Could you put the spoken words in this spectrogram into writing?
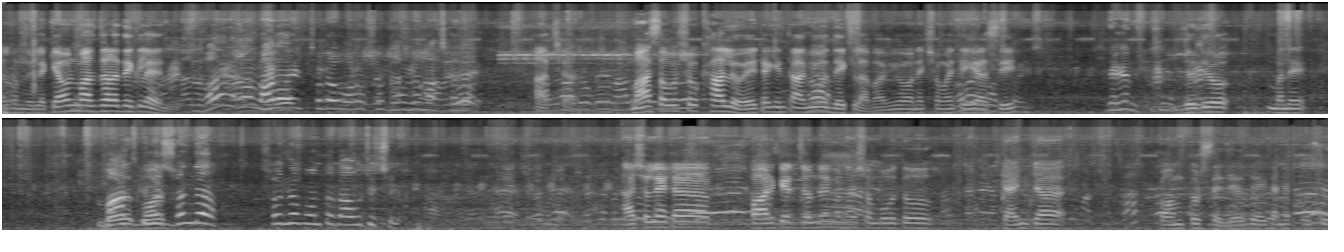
আলহামদুলিল্লাহ। কেমন মাছ ধরা দেখলেন? ভালো ছোট বড় সব ধরনের মাছ খেলে। আচ্ছা। মাছ অবশ্য খালো এটা কিন্তু আমিও দেখলাম। আমিও অনেক সময় থেকে আছি যদিও মানে সন্ধ্যা সন্ধ্যা পর্যন্ত দেওয়া উচিত ছিল। আসলে এটা পার্কের জন্যই মনে হয় সম্ভবত টাইমটা কম করছে যেহেতু এখানে প্রচুর।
